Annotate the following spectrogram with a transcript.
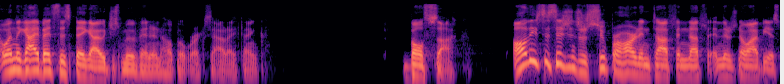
when the guy bets this big, I would just move in and hope it works out. I think both suck. All these decisions are super hard and tough, and nothing. And there's no obvious,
